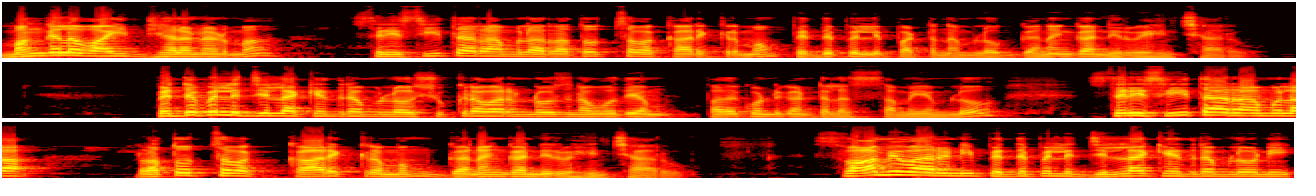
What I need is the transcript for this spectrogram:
మంగళ వాయిద్యాల నడుమ శ్రీ సీతారాముల రథోత్సవ కార్యక్రమం పెద్దపల్లి పట్టణంలో ఘనంగా నిర్వహించారు. పెద్దపల్లి జిల్లా కేంద్రంలో శుక్రవారం రోజున ఉదయం పదకొండు గంటల సమయంలో శ్రీ సీతారాముల రథోత్సవ కార్యక్రమం ఘనంగా నిర్వహించారు. స్వామివారిని పెద్దపల్లి జిల్లా కేంద్రంలోని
